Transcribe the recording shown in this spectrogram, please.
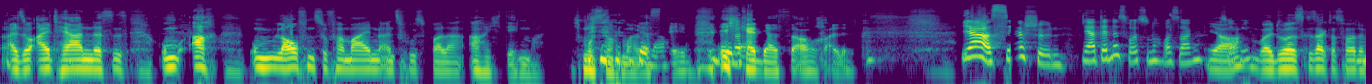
also Altherren, das ist, um, ach, um Laufen zu vermeiden als Fußballer, ach, ich dehne mal. Ich muss noch mal genau. was dehnen. Ich genau. kenne das auch alles. Ja, sehr schön. Ja, Dennis, wolltest du noch was sagen? Ja, Sorry. weil du hast gesagt, das war der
